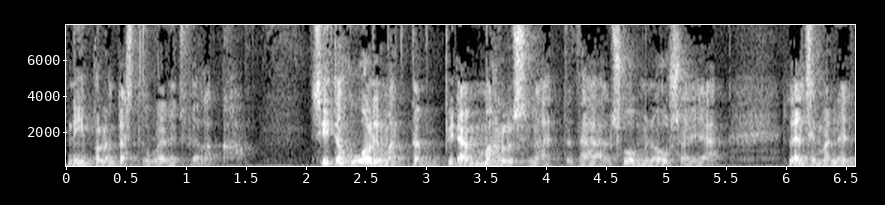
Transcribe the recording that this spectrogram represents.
Niin paljon tästä tulee nyt velkaa. Siitä huolimatta pidän mahdollisena, että tämä Suomi nousee ja länsimainen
